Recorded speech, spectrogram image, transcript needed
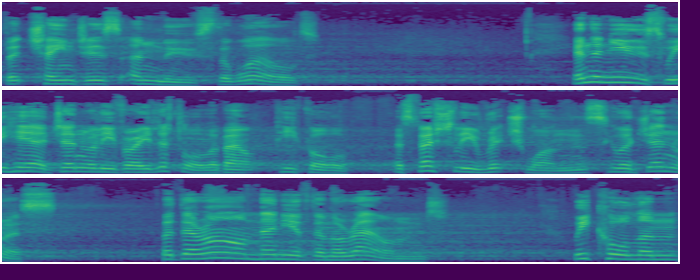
that changes and moves the world. In the news, we hear generally very little about people, especially rich ones, who are generous, but there are many of them around. We call them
